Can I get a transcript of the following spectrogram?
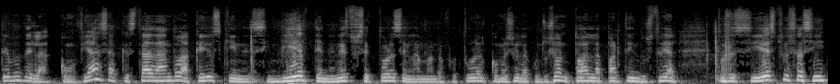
tema de la confianza que está dando a aquellos quienes invierten en estos sectores, en la manufactura, el comercio y la construcción, toda la parte industrial. Entonces, si esto es así,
